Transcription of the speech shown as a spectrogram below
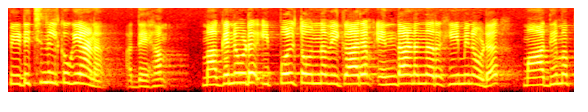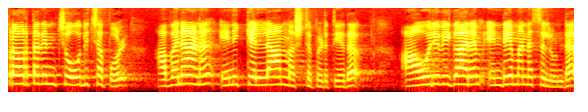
പിടിച്ചു നിൽക്കുകയാണ് അദ്ദേഹം. മകനോട് ഇപ്പോൾ തോന്നുന്ന വികാരം എന്താണെന്ന് റഹീമിനോട് മാധ്യമപ്രവർത്തകൻ ചോദിച്ചപ്പോൾ അവനാണ് എനിക്കെല്ലാം നഷ്ടപ്പെടുത്തിയത്. ആ ഒരു വികാരം എന്റെ മനസ്സിലുണ്ട്.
